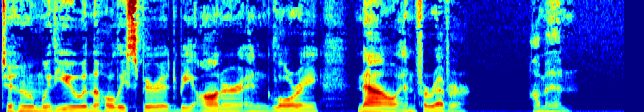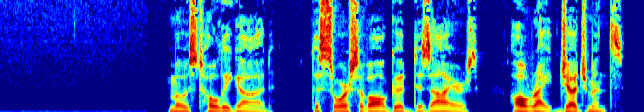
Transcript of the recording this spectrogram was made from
to whom with you and the Holy Spirit be honor and glory now and forever. Amen. Most holy God, the source of all good desires, all right judgments,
